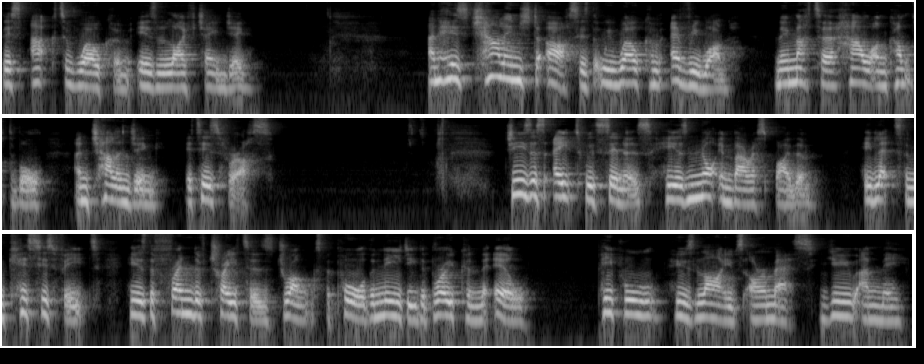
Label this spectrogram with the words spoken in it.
this act of welcome is life changing. And his challenge to us is that we welcome everyone, no matter how uncomfortable and challenging it is for us. Jesus ate with sinners. He is not embarrassed by them. He lets them kiss his feet. He is the friend of traitors, drunks, the poor, the needy, the broken, the ill, people whose lives are a mess, you and me.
